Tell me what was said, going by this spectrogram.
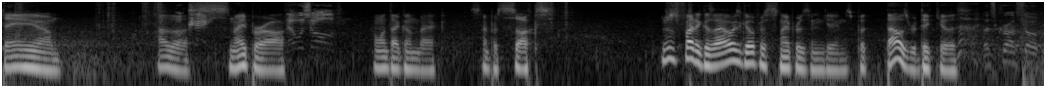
Damn. I was a sniper off. That was all of them. I want that gun back. Sniper sucks. Which is funny because I always go for snipers in games, but that was ridiculous. Let's cross over.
